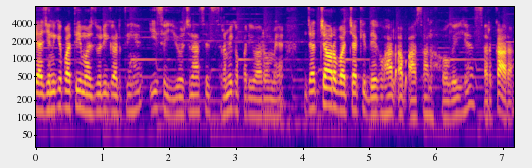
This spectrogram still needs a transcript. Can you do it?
या जिनके पति मजदूरी करती हैं। इस योजना से श्रमिक परिवारों में जच्चा और बच्चा की देखभाल अब आसान हो गई है सरकार।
